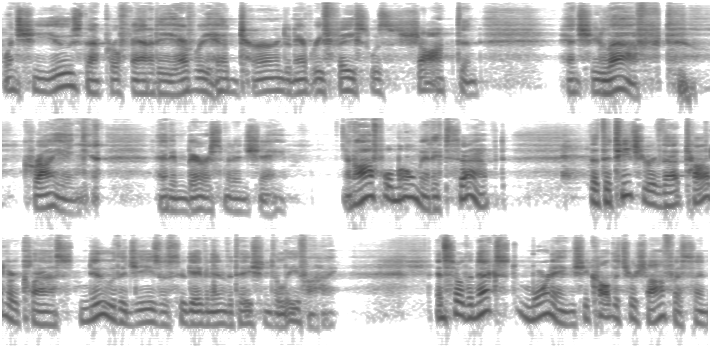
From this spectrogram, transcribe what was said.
when she used that profanity, every head turned and every face was shocked, and, and she left crying at embarrassment and shame. An awful moment, except that the teacher of that toddler class knew the Jesus who gave an invitation to Levi. And so the next morning, she called the church office and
